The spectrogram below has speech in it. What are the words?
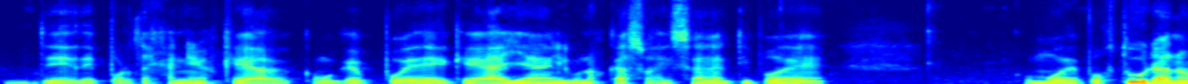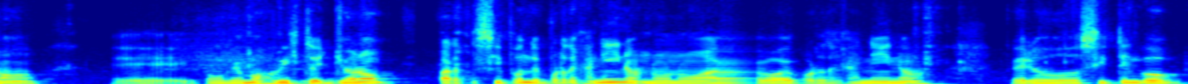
deportes caninos que como que puede que haya en algunos casos ese tipo de, como de postura, ¿no? Eh, como que hemos visto, yo no participo en deportes caninos, no, no hago deportes caninos, pero sí tengo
